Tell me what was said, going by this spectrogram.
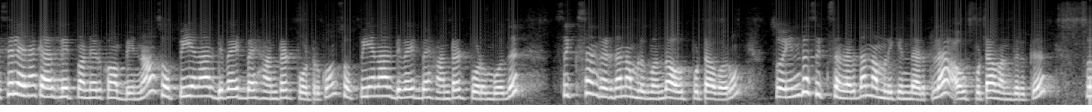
எஸ்ஐயில் என்ன கால்குலேட் பண்ணியிருக்கோம் அப்படின்னா so PNR divide by hundred போட்டிருக்கோம். So PNR divide by hundred போடும்போது சிக்ஸ் ஹண்ட்ரட் தான் நம்மளுக்கு வந்து அவுட்புட்டாக வரும். ஸோ இந்த சிக்ஸ் ஹண்ட்ரட் தான் நம்மளுக்கு இந்த இடத்துல அவுட்புட்டாக வந்திருக்கு. ஸோ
